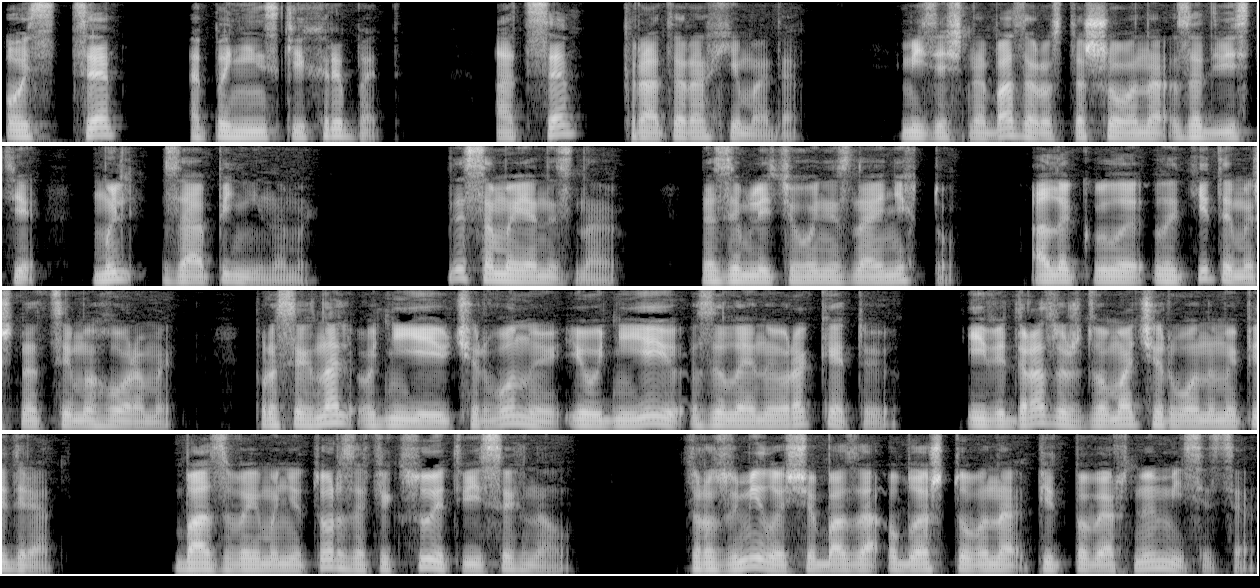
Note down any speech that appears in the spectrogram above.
Ось це Апенінський хребет, а це кратер Архімеда. Місячна база розташована за 200 миль за Апенінами. Де саме я не знаю. На землі цього не знає ніхто. Але коли летітимеш над цими горами, просигналь однією червоною і однією зеленою ракетою, і відразу ж двома червоними підряд. Базовий монітор зафіксує твій сигнал. Зрозуміло, що база облаштована під поверхнею місяця,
